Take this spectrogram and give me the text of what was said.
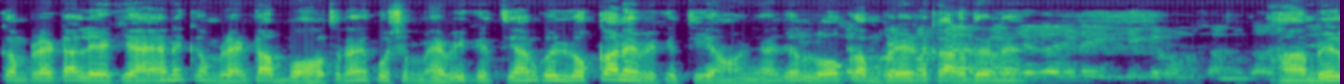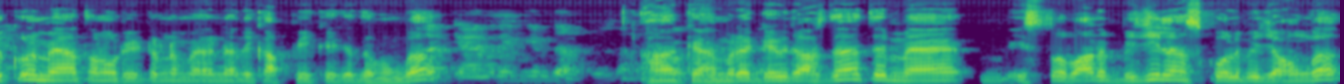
ਕੰਪਲੇਂਟਾਂ ਲੈ ਕੇ ਆਇਆ ਨੇ ਕੰਪਲੇਂਟਾਂ ਬਹੁਤ ਨੇ ਕੁਝ ਮੈਂ ਵੀ ਕੀਤੀਆਂ ਕੋਈ ਲੋਕਾਂ ਨੇ ਵੀ ਕੀਤੀਆਂ ਹੋਈਆਂ ਜੋ ਲੋਕ ਕੰਪਲੇਂਟ ਕਰਦੇ ਨੇ। ਹਾਂ ਬਿਲਕੁਲ ਮੈਂ ਤੁਹਾਨੂੰ ਰਿਟਰਨ ਮੈਂ ਇਹਨਾਂ ਦੀ ਕਾਪੀ ਕੇ ਦਊਂਗਾ। ਸਰ ਕੈਮਰੇ ਕੀ ਦੱਸ ਦਿਓ ਹਾਂ ਕੈਮਰੇ ਅੱਗੇ ਵੀ ਦੱਸਦਾ ਤੇ ਮੈਂ ਇਸ ਤੋਂ ਬਾਅਦ ਵਿਜੀਲੈਂਸ ਕੋਲ ਵੀ ਜਾਊਂਗਾ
